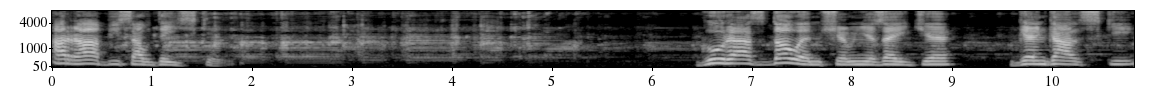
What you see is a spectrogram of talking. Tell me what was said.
Arabii Saudyjskiej. Góra z dołem się nie zejdzie, Gęgalski,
